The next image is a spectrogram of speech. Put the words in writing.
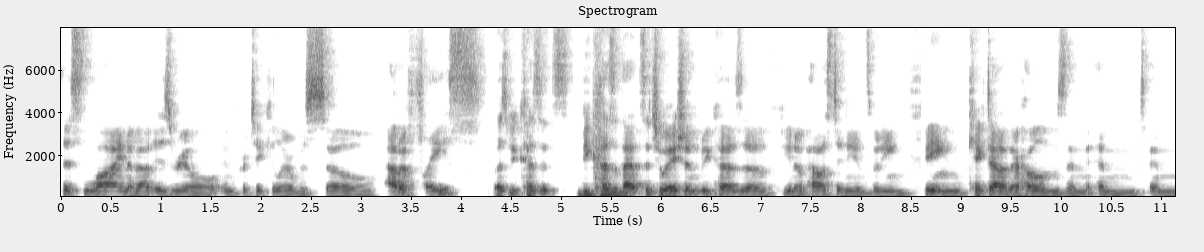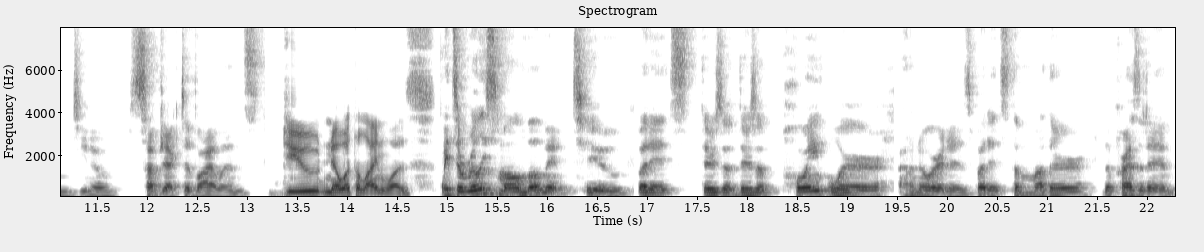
this line about Israel in particular was so out of place was because it's because of that situation, because of you know Palestinians being being kicked out of their homes and and and you know subject to violence. Do you know what the line was? It's a really small moment too, but it's there's a there's a point where I don't know where it is, but it's the mother, the president.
